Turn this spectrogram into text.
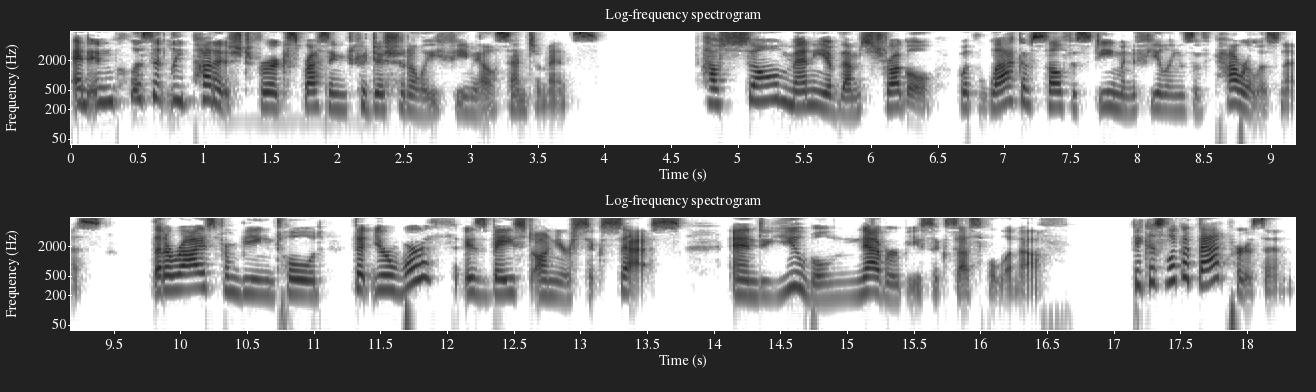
and implicitly punished for expressing traditionally female sentiments. How so many of them struggle with lack of self-esteem and feelings of powerlessness that arise from being told that your worth is based on your success, and you will never be successful enough. Because look at that person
